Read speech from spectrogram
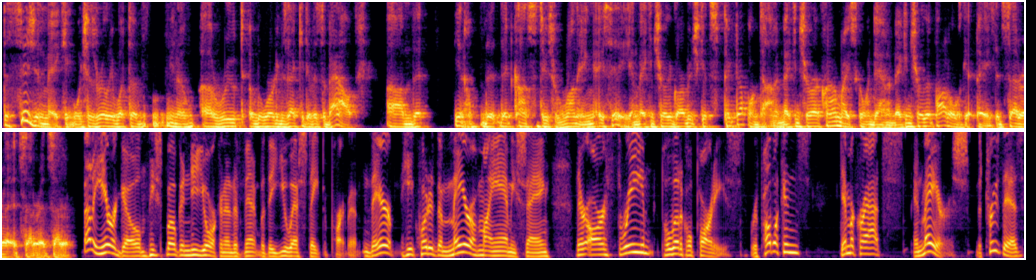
decision making, which is really what the, you know, uh, root of the word executive is about. Um, that you know, that, that, constitutes running a city and making sure the garbage gets picked up on time and making sure our crime rate's going down and making sure that potholes get paid, et cetera, et cetera, et cetera. About a year ago, he spoke in New York at an event with the U.S. State Department. There, he quoted the mayor of Miami saying, there are three political parties, Republicans, Democrats, and mayors. The truth is,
